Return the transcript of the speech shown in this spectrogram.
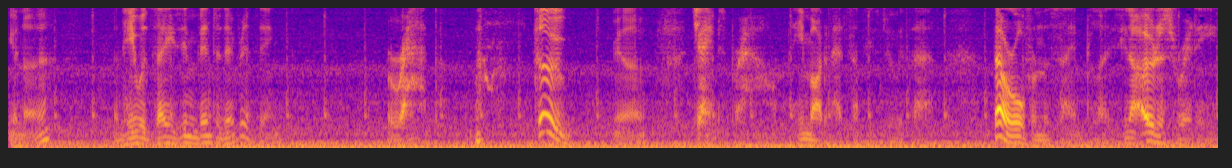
you know, and he would say he's invented everything. Rap, too you know, James Brown. He might have had something to do with that. They were all from the same place. You know, Otis Redding,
